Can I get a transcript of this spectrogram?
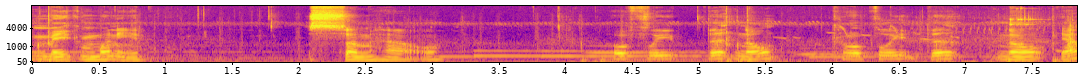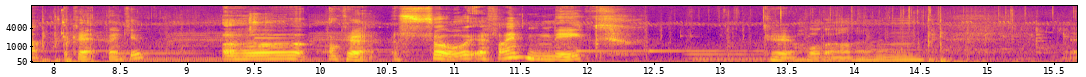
make money somehow. Hopefully that no. Hopefully that no. Yeah, okay, thank you. Uh okay, so if I make Okay, hold on. Uh,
